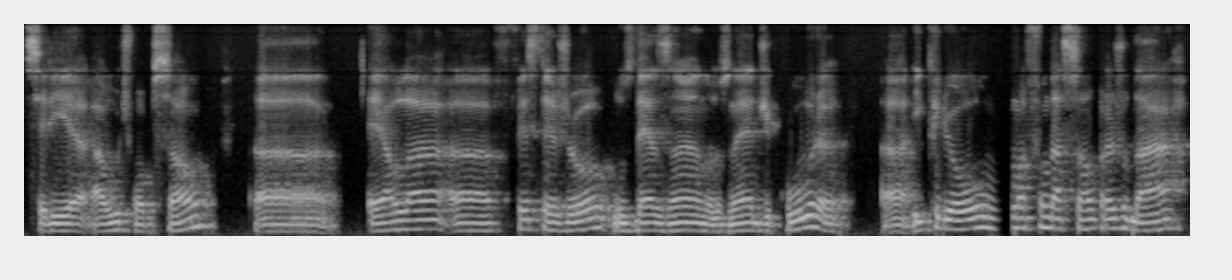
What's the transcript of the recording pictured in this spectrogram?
seria a última opção. Uh, ela uh, festejou os 10 anos né, de cura e criou uma fundação para ajudar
